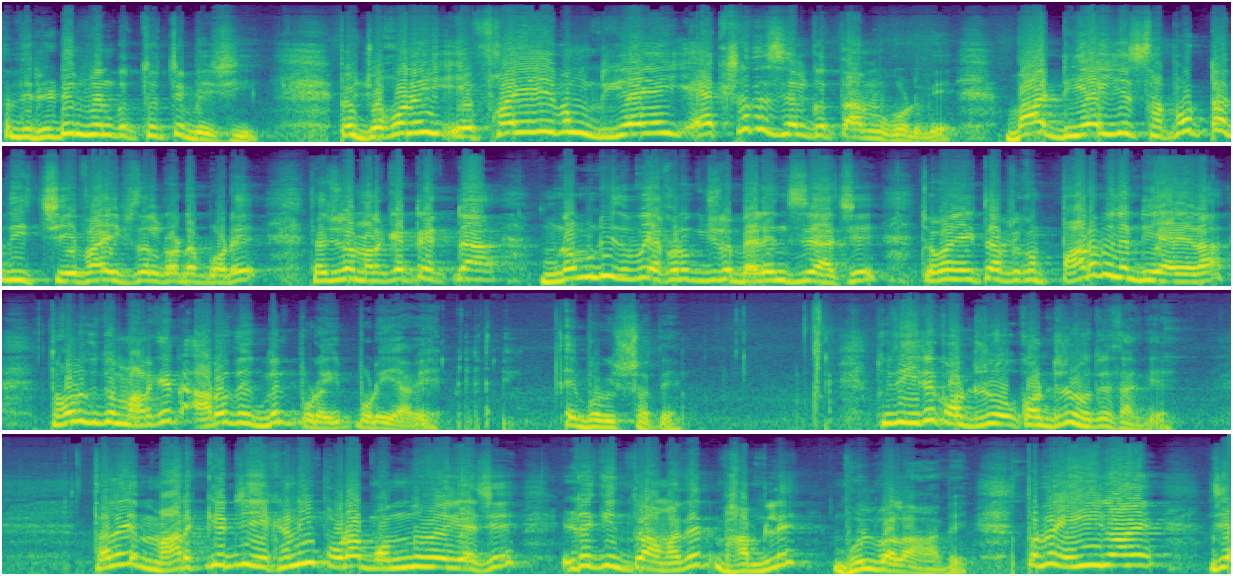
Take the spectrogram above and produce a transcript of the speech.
তাদের রিডিমশন করতে হচ্ছে বেশি। এবং যখন এই এফআইআই এবং ডিআইআই একসাথে সেল করতে আরম্ভ করবে, বা ডিআই যে সাপোর্টটা দিচ্ছে এফআই সেল করার পরে, তার জন্য মার্কেটে একটা মোটামুটি দেবো এখনও কিছুটা ব্যালেন্সে আছে। যখন এটা যখন পারবে না ডিআইএরা তখন কিন্তু মার্কেট আরও দেখবেন পড়ে পড়ে যাবে এই ভবিষ্যতে। যদি এটা কন্টিনিউ কন্টিনিউ হতে থাকে তাহলে মার্কেট যে এখানেই পড়া বন্ধ হয়ে গেছে, এটা কিন্তু আমাদের ভাবলে ভুল বলা হবে। তবে এই নয় যে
